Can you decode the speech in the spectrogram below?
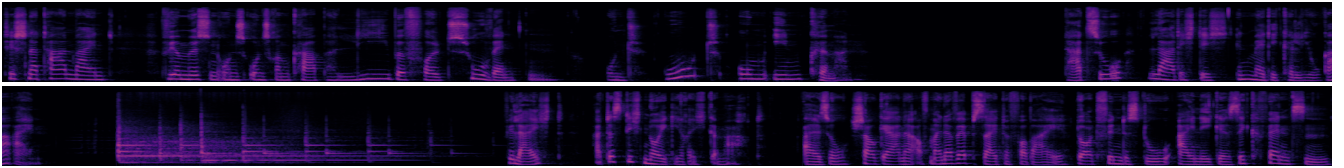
Tishnatan meint, wir müssen uns unserem Körper liebevoll zuwenden und gut um ihn kümmern. Dazu lade ich dich in Medical Yoga ein. Vielleicht hat es dich neugierig gemacht. Also schau gerne auf meiner Webseite vorbei. Dort findest du einige Sequenzen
